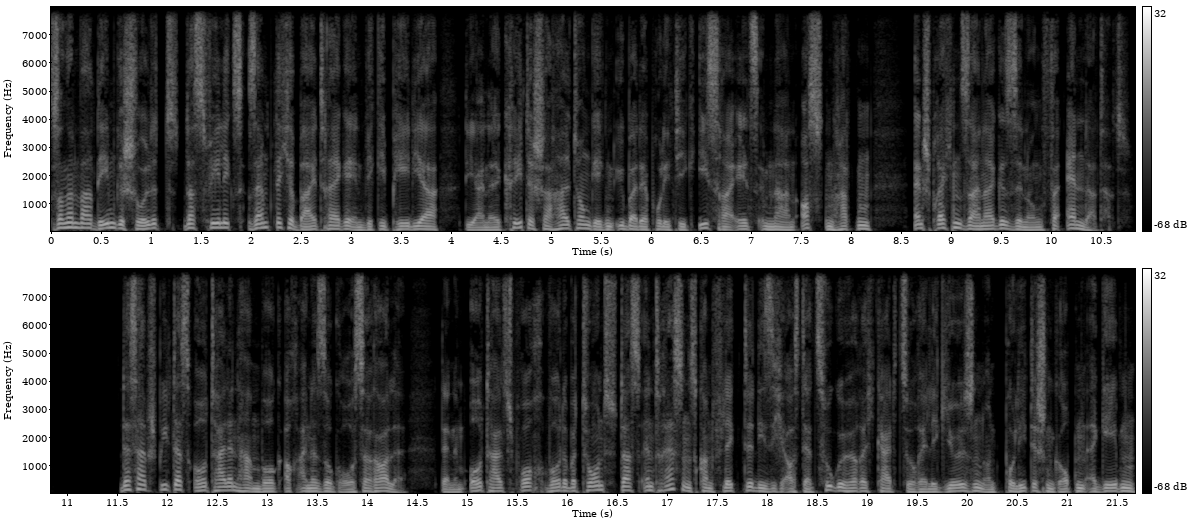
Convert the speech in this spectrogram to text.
sondern war dem geschuldet, dass Felix sämtliche Beiträge in Wikipedia, die eine kritische Haltung gegenüber der Politik Israels im Nahen Osten hatten, entsprechend seiner Gesinnung verändert hat. Deshalb spielt das Urteil in Hamburg auch eine so große Rolle, denn im Urteilsspruch wurde betont, dass Interessenskonflikte, die sich aus der Zugehörigkeit zu religiösen und politischen Gruppen ergeben,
